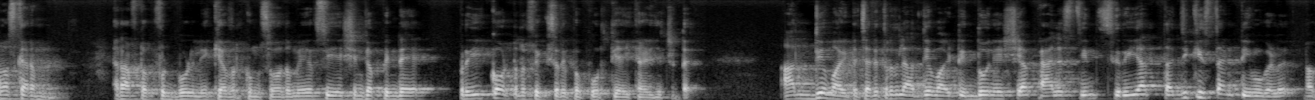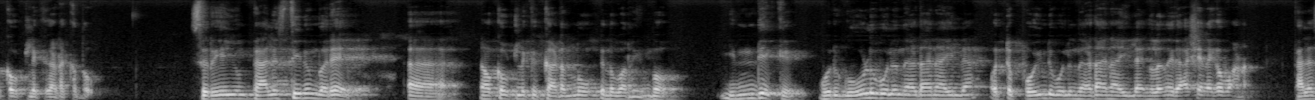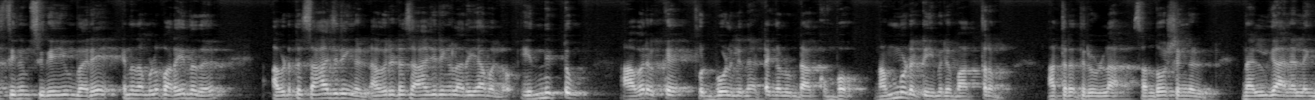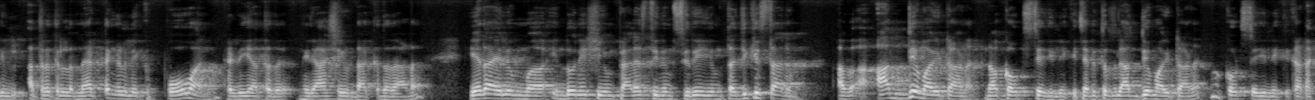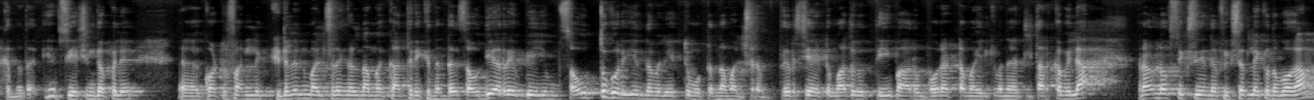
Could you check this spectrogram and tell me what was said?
നമസ്കാരം. Raf talk ഫുട്ബോളിലേക്ക് അവർക്കും സ്വാഗതം. എഫ് സി ഏഷ്യൻ കപ്പിന്റെ പ്രീ ക്വാർട്ടർ ഫിക്സർ ഇപ്പോൾ പൂർത്തിയായി കഴിഞ്ഞിട്ടുണ്ട്. ആദ്യമായിട്ട് ചരിത്രത്തിൽ ആദ്യമായിട്ട് ഇന്തോനേഷ്യ പാലസ്തീൻ സിറിയ തജിക്കിസ്ഥാൻ ടീമുകൾ നോക്കൗട്ടിലേക്ക് കടക്കുന്നു. സിറിയയും പാലസ്തീനും വരെ നോക്കൗട്ടിലേക്ക് കടന്നു എന്ന് പറയുമ്പോൾ ഇന്ത്യയ്ക്ക് ഒരു ഗോൾ പോലും നേടാനായില്ല ഒറ്റ പോയിന്റ് പോലും നേടാനായില്ല എന്നുള്ളത് നിരാശജനകമാണ്. പാലസ്തീനും സിറിയയും വരെ എന്ന് നമ്മൾ പറയുന്നത് അവിടുത്തെ സാഹചര്യങ്ങൾ അവരുടെ സാഹചര്യങ്ങൾ അറിയാമല്ലോ. എന്നിട്ടും അവരൊക്കെ ഫുട്ബോളിൽ നേട്ടങ്ങൾ ഉണ്ടാക്കുമ്പോൾ നമ്മുടെ ടീമിന് മാത്രം അത്തരത്തിലുള്ള സന്തോഷങ്ങൾ നൽകാൻ അല്ലെങ്കിൽ അത്തരത്തിലുള്ള നേട്ടങ്ങളിലേക്ക് പോവാൻ കഴിയാത്തത് നിരാശയുണ്ടാക്കുന്നതാണ്. ഏതായാലും ഇന്തോനേഷ്യയും പാലസ്തീനും സിറിയയും തജിക്കിസ്ഥാനും ആദ്യമായിട്ടാണ് നോക്കൗട്ട് സ്റ്റേജിലേക്ക് ചരിത്രത്തിൽ ആദ്യമായിട്ടാണ് നോക്കൗട്ട് സ്റ്റേജിലേക്ക് കടക്കുന്നത്. എഫ് സി ഏഷ്യൻ കപ്പിൽ ക്വാർട്ടർ ഫൈനലിൽ കിടലൻ മത്സരങ്ങൾ നമ്മെ കാത്തിരിക്കുന്നുണ്ട്. സൗദി അറേബ്യയും സൗത്ത് കൊറിയയും തമ്മിൽ ഏറ്റുമുട്ടുന്ന മത്സരം. തീർച്ചയായിട്ടും അതൊരു തീപാറും പോരാട്ടമായിരിക്കും എന്ന കാര്യത്തിൽ തർക്കമില്ല. റൗണ്ട് ഓഫ് സിക്സിന്റെ ഫിക്സറിലേക്ക് ഒന്ന് പോകാം.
